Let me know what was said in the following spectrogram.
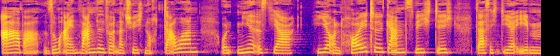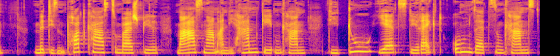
Aber so ein Wandel wird natürlich noch dauern und mir ist ja hier und heute ganz wichtig, dass ich dir eben mit diesem Podcast zum Beispiel Maßnahmen an die Hand geben kann, die du jetzt direkt umsetzen kannst,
